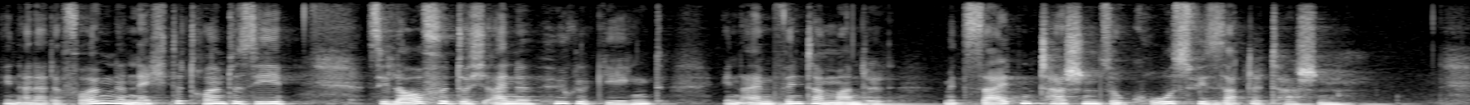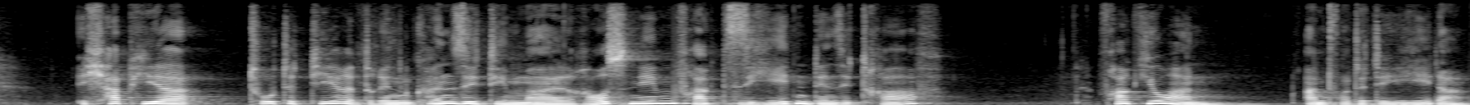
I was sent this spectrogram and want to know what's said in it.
In einer der folgenden Nächte träumte sie, sie laufe durch eine Hügelgegend in einem Wintermantel mit Seitentaschen so groß wie Satteltaschen. Ich habe hier tote Tiere drin. Können Sie die mal rausnehmen? fragte sie jeden, den sie traf. Frag Johann, antwortete jeder.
